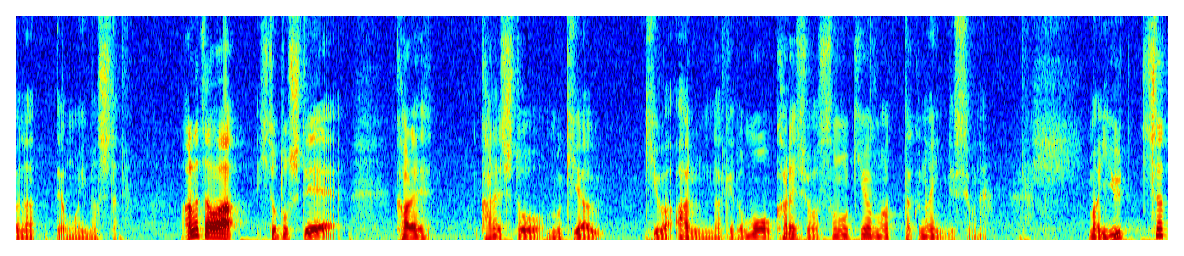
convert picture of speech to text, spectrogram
うなって思いました。あなたは人として彼、彼氏と向き合う気はあるんだけども、彼氏はその気は全くないんですよね。まあ言っちゃっ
